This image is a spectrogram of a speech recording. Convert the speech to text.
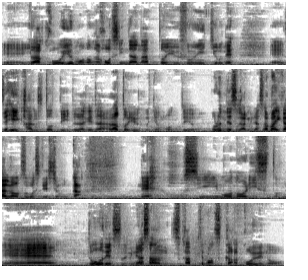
えー、今こういうものが欲しいんだなという雰囲気をね、えー、ぜひ感じ取っていただけたらなというふうに思っておるんですが、皆様いかがお過ごしでしょうか。ね、欲しいものリストね。どうです？皆さん使ってますか？こういうの。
